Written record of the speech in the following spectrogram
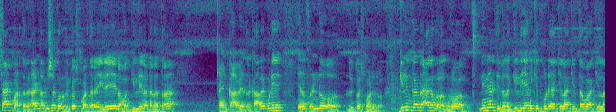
ಸ್ಟಾರ್ಟ್ ಮಾಡ್ತಾರೆ. ಆ್ಯಂಡ್ ಅಭಿಷೇಕ್ ಅವರು ರಿಕ್ವೆಸ್ಟ್ ಮಾಡ್ತಾರೆ, ಇದೇ ನಮ್ಮ ಗಿಲ್ಲಿ ನಟನ ಹತ್ರ ಆ್ಯಂಡ್ ಕಾವ್ಯ ಅಂದ್ರೆ ಕಾವ್ಯ ಏನೋ ಫ್ರೆಂಡು ರಿಕ್ವೆಸ್ಟ್ ಮಾಡಿದ್ರು. ಗಿಲ್ಲಿನ ಕಂಡ್ರೆ ಆಗಲ್ವಲ್ಲ ಗುರು? ನೀನು ಹೇಳ್ತಿದ್ದಲ್ಲ, ಗಿಲ್ಲಿ ಏನು ಕಿತ್ಗುಡಿ ಹಾಕಿಲ್ಲ ಕಿತ್ತವ ಹಾಕಿಲ್ಲ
